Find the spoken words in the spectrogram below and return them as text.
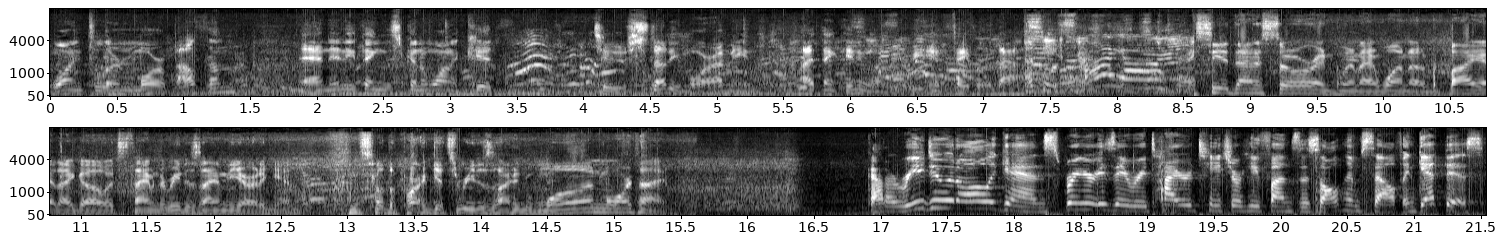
wanting to learn more about them, and anything that's going to want a kid to study more. I mean, I think anyone would be in favor of that. I see a dinosaur, and when I want to buy it, I go, it's time to redesign the yard again. And so the park gets redesigned one more time. Gotta redo it all again. Springer is a retired teacher. He funds this all himself. And get this,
